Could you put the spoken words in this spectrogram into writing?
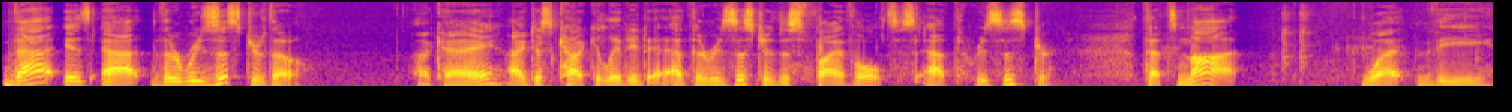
that is at the resistor though. Okay, I just calculated at the resistor. This 5 volts is at the resistor. That's not what the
